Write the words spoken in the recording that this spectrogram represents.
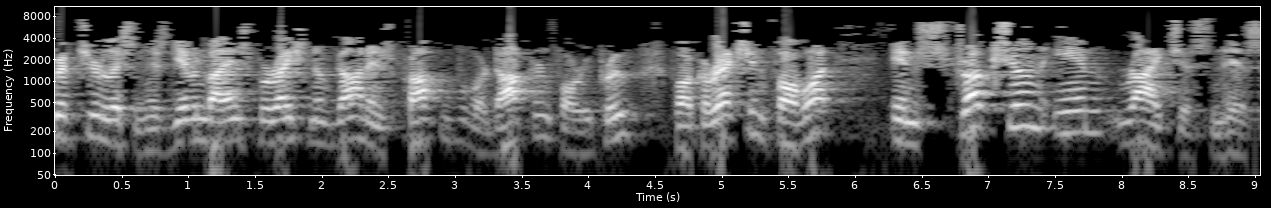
Scripture, listen, is given by inspiration of God and is profitable for doctrine, for reproof, for correction, for what? Instruction in righteousness.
